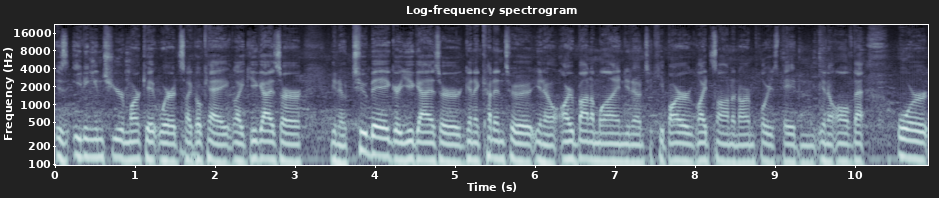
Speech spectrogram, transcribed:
is eating into your market where it's like okay like you guys are you know too big or you guys are going to cut into you know our bottom line you know to keep our lights on and our employees paid and you know all of that or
